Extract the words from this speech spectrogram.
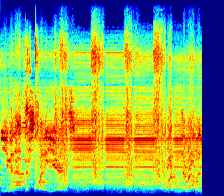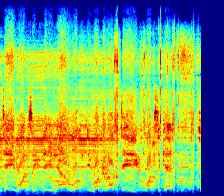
even after so many years. Walked around the day once. They, they now they walk around the day once again to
